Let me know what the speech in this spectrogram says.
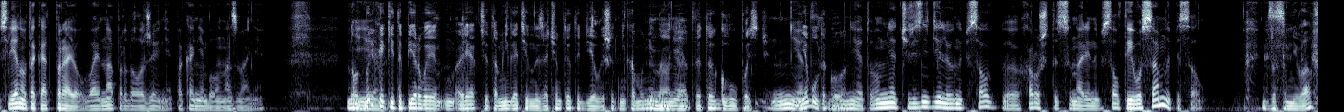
Селену так и отправил, «Война. Продолжение», пока не было названия. Но и... были какие-то первые реакции там негативные? Зачем ты это делаешь? Это никому не надо. Нет. Это глупость. Нет. Не было такого? Нет. Он мне через неделю написал, э, хороший ты сценарий написал. Ты его сам написал? Засомневался?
